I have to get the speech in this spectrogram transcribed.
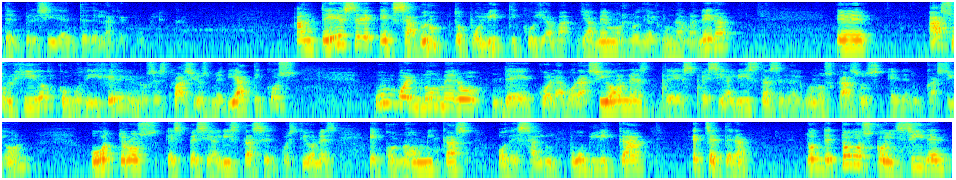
del presidente de la República. Ante ese exabrupto político, llamémoslo de alguna manera, eh, ha surgido, como dije, en los espacios mediáticos, un buen número de colaboraciones de especialistas, en algunos casos en educación, otros especialistas en cuestiones económicas o de salud pública, etcétera, donde todos coinciden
